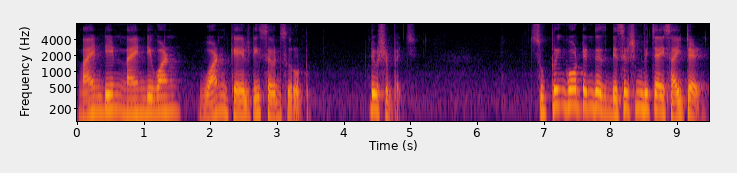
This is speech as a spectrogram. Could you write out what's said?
1991 1 KLT 702 division bench Supreme Court in the decision which I cited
